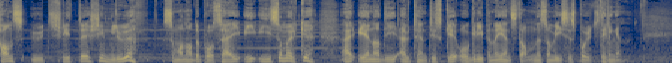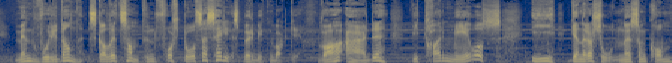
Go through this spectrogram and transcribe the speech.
Hans utslitte skinnlue, som han hadde på seg i is og mørke, er en av de autentiske og gripende gjenstandene som vises på utstillingen. Men hvordan skal et samfunn forstå seg selv, spør Bittenbakke. Hva er det vi tar med oss i generasjonene som kom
